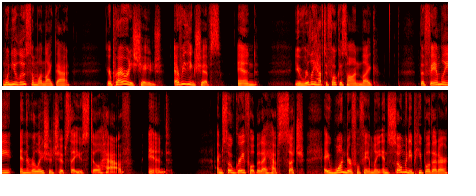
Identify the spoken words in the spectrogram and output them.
when you lose someone like that, your priorities change, everything shifts. And you really have to focus on like the family and the relationships that you still have. And I'm so grateful that I have such a wonderful family and so many people that are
